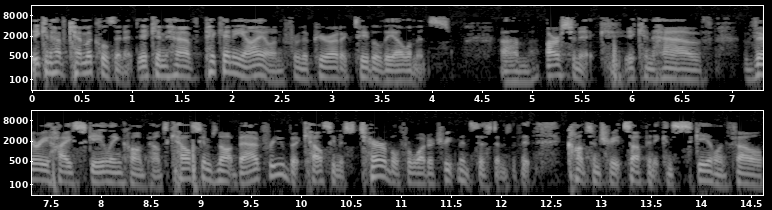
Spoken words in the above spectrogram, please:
It can have chemicals in it. It can have pick any ion from the periodic table of the elements. Um, arsenic. It can have very high scaling compounds. Calcium's not bad for you, but calcium is terrible for water treatment systems if it concentrates up and it can scale and foul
